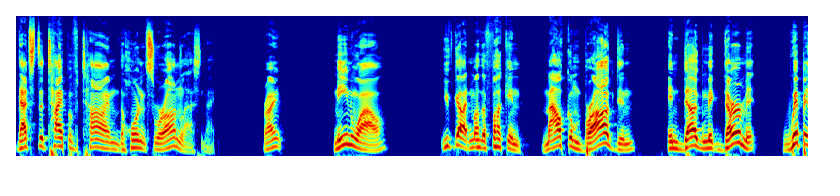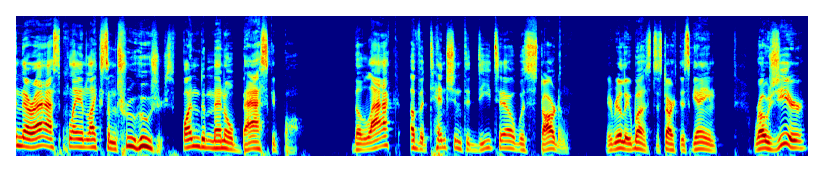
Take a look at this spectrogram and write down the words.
that's the type of time the Hornets were on last night, right? Meanwhile, you've got motherfucking Malcolm Brogdon and Doug McDermott whipping their ass playing like some true Hoosiers, fundamental basketball. The lack of attention to detail was startling. It really was to start this game. Rozier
